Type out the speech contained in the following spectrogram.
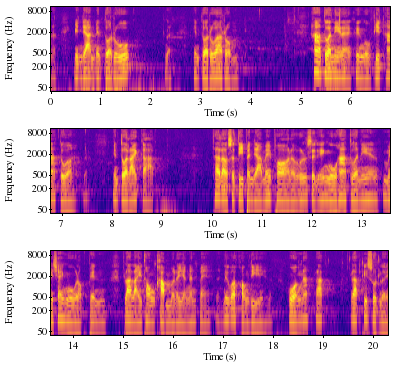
นะวิญญาณเป็นตัวรู้นะเป็นตัวรู้อารมณ์ห้าตัวนี้แหละคืองูพิษห้าตัวนะเป็นตัวร้ายกาจ ถ้าเราสติปัญญาไม่พอ เราก็รู้สึกไอ้งูห้าตัวนี้ ไม่ใช่งูหรอกเป็นปลาไหลทองคำอะไรอย่างนั้นไปนึกว่าของดีห่วงนะรักรักที่สุดเลย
